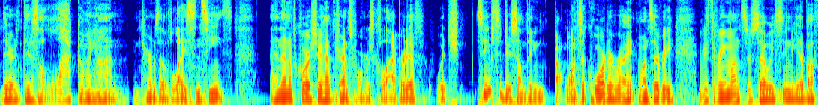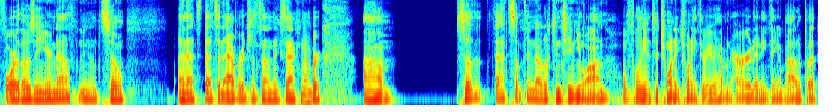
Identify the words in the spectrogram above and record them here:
there there's a lot going on in terms of licensees. And then, of course, you have Transformers Collaborative, which seems to do something about once a quarter, right? Once every every three months or so. We seem to get about four of those a year now. You know, so and that's that's an average. It's not an exact number. Um, so that's something that'll continue on, hopefully into 2023. We haven't heard anything about it, but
